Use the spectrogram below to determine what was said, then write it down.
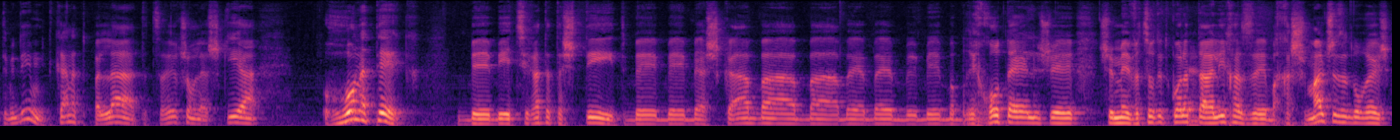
אתם יודעים, מתקן התפלה, אתה צריך שם להשקיע הון עתק ב- ביצירת התשתית, ב- ב- בהשקעה ב- ב- ב- ב- ב- ב- בבריכות האלה ש- שמבצעות את כל התהליך הזה, בחשמל שזה דורש,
